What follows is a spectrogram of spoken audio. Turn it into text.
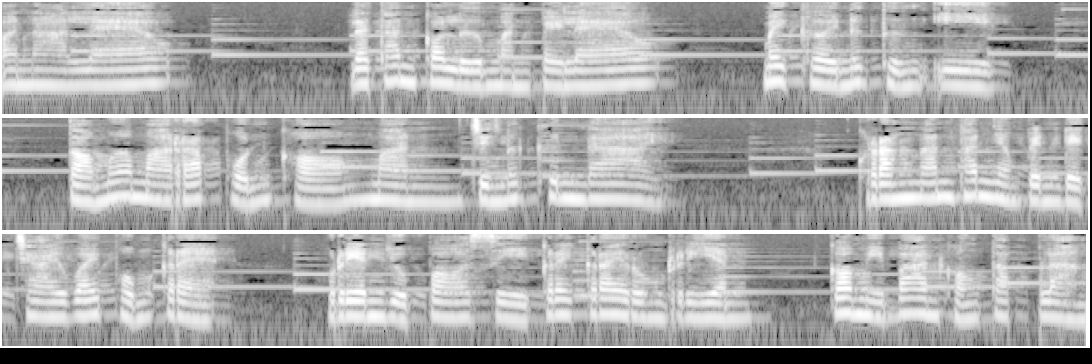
มานานแล้ว และท่านก็ลืมมันไปแล้ว ไม่เคยนึกถึงอีก ต่อเมื่อมารับผลของมันจึงนึกขึ้นได้ ครั้งนั้นท่านยังเป็นเด็กชายไว้ผมแกระ เรียนอยู่ป .4 ใกล้ๆโรงเรียน ก็มีบ้านของตาปลัง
